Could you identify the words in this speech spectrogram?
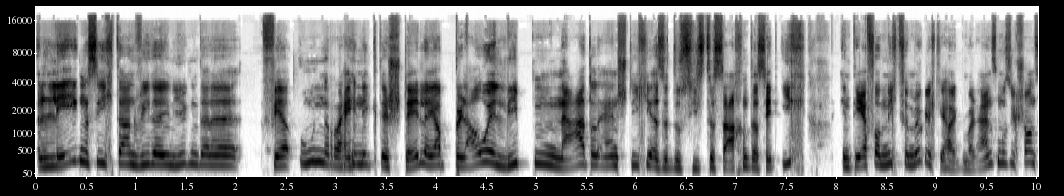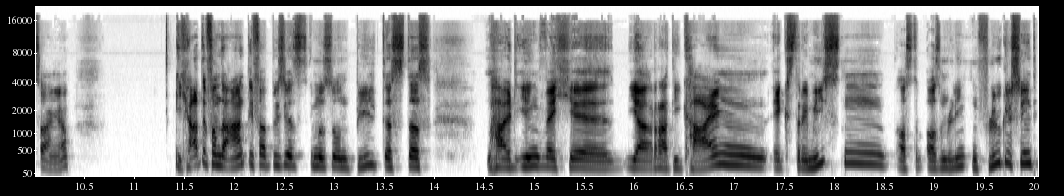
legen sich dann wieder in irgendeine verunreinigte Stelle, ja, blaue Lippen, Nadeleinstiche, also du siehst da Sachen, das hätte ich in der Form nicht für möglich gehalten, weil eins muss ich schon sagen, ja, ich hatte von der Antifa bis jetzt immer so ein Bild, dass das halt irgendwelche ja, radikalen Extremisten aus, aus dem linken Flügel sind,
